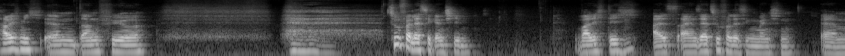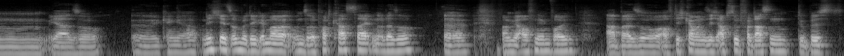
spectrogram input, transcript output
habe ich mich ähm, dann für zuverlässig entschieden, weil ich dich mhm. als einen sehr zuverlässigen Menschen ähm, ja so äh, kennengelernt habe. Nicht jetzt unbedingt immer unsere Podcast-Zeiten oder so, äh, wann wir aufnehmen wollen, aber so auf dich kann man sich absolut verlassen. Du bist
